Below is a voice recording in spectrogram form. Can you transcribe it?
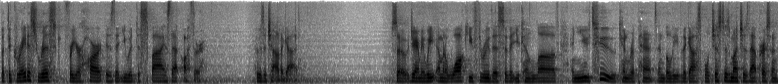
But the greatest risk for your heart is that you would despise that author who is a child of God. So, Jeremy, we, I'm going to walk you through this so that you can love and you too can repent and believe the gospel just as much as that person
